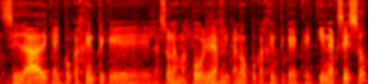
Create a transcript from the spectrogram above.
se da de que hay poca gente que en las zonas más pobres de. África, ¿no? Poca gente que, que tiene acceso,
